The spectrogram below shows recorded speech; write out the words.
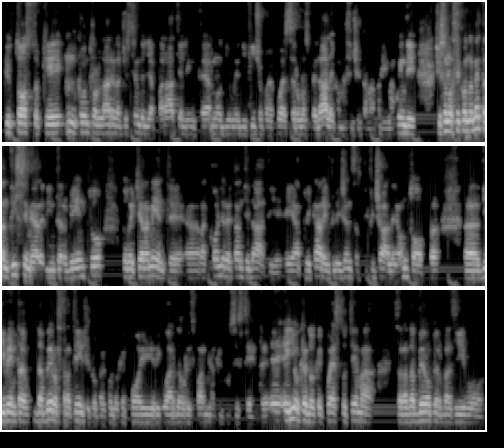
piuttosto che controllare la gestione degli apparati all'interno di un edificio come può essere un ospedale, come si citava prima. Quindi ci sono secondo me tantissime aree di intervento dove chiaramente eh, raccogliere tanti dati e applicare intelligenza artificiale on top eh, diventa davvero strategico per quello che poi riguarda un risparmio anche consistente. E, e io credo che questo tema sarà davvero pervasivo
